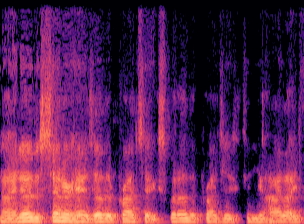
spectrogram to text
Now, I know the center has other projects. What other projects can you highlight?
